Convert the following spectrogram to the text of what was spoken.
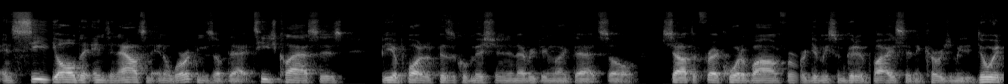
and see all the ins and outs and inner workings of that, teach classes, be a part of the physical mission and everything like that. So shout out to Fred Quartlebaum for giving me some good advice and encouraging me to do it.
